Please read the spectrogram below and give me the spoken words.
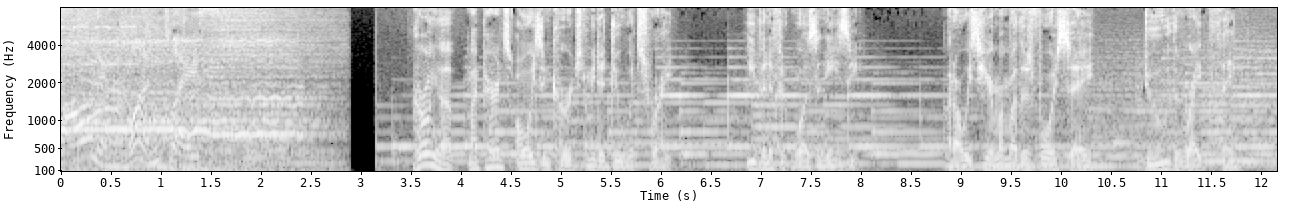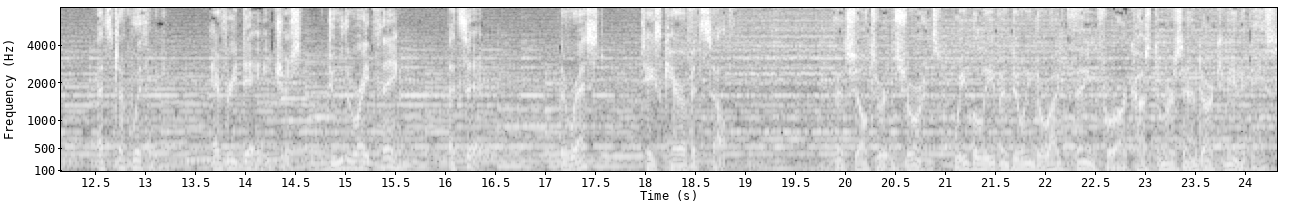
All in one place. Growing up, my parents always encouraged me to do what's right, even if it wasn't easy. I'd always hear my mother's voice say, Do the right thing. That stuck with me. Every day, just do the right thing. That's it. The rest takes care of itself. At Shelter Insurance, we believe in doing the right thing for our customers and our communities.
